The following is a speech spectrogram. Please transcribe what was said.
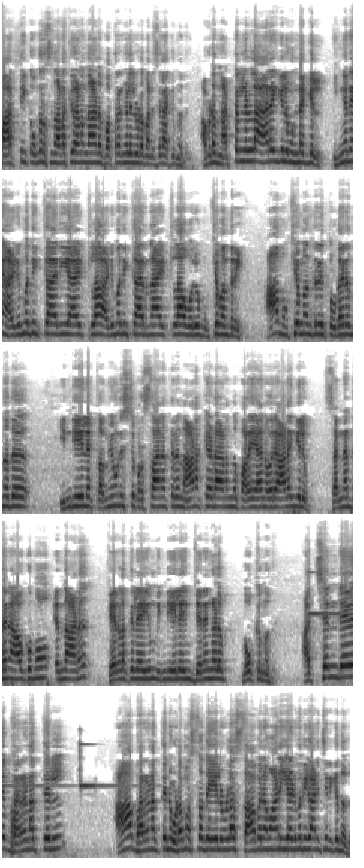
പാർട്ടി കോൺഗ്രസ് നടക്കുകയാണെന്നാണ് പത്രങ്ങളിലൂടെ മനസ്സിലാക്കുന്നത്. അവിടെ നട്ടലുള്ള ആരെങ്കിലും ഉണ്ടെങ്കിൽ ഇങ്ങനെ അഴിമതിക്കാരിയായിട്ടുള്ള അഴിമതിക്കാരനായിട്ടുള്ള ഒരു മുഖ്യമന്ത്രി ആ മുഖ്യമന്ത്രി തുടരുന്നത് ഇന്ത്യയിലെ കമ്മ്യൂണിസ്റ്റ് പ്രസ്ഥാനത്തിന് നാണക്കേടാണെന്ന് പറയാൻ ഒരാളെങ്കിലും സന്നദ്ധനാകുമോ എന്നാണ് കേരളത്തിലെയും ഇന്ത്യയിലെയും ജനങ്ങളും നോക്കുന്നത്. അച്ഛന്റെ ഭരണത്തിൽ ആ ഭരണത്തിന് ഉടമസ്ഥതയിലുള്ള സ്ഥാപനമാണ് ഈ അഴിമതി കാണിച്ചിരിക്കുന്നത്.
